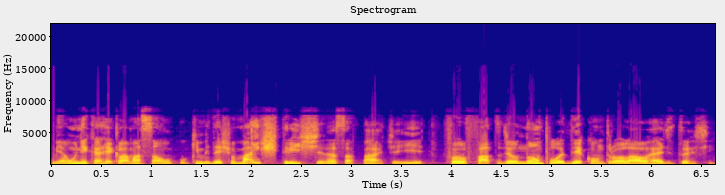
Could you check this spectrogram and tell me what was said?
minha única reclamação, o que me deixou mais triste nessa parte aí, foi o fato de eu não poder controlar o Red 13.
